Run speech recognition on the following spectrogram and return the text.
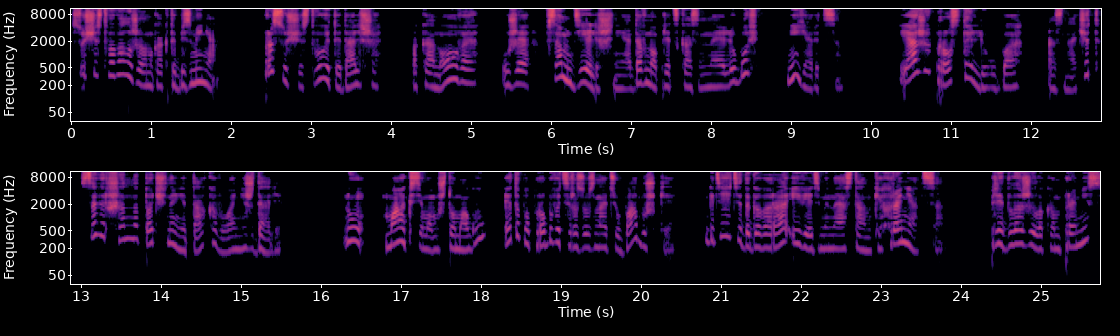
Существовал же он как-то без меня. Просуществует и дальше, пока новая, уже в самом делешняя, давно предсказанная любовь не явится. Я же просто Люба, а значит, совершенно точно не та, кого они ждали. Ну, максимум, что могу, это попробовать разузнать у бабушки, где эти договора и ведьминые останки хранятся. Предложила компромисс,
